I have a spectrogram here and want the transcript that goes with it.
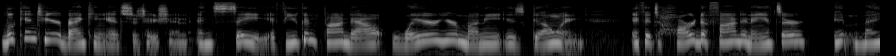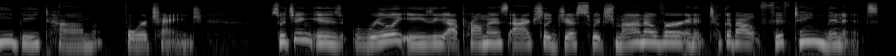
Look into your banking institution and see if you can find out where your money is going. If it's hard to find an answer, it may be time for a change. Switching is really easy. I promise. I actually just switched mine over and it took about 15 minutes.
